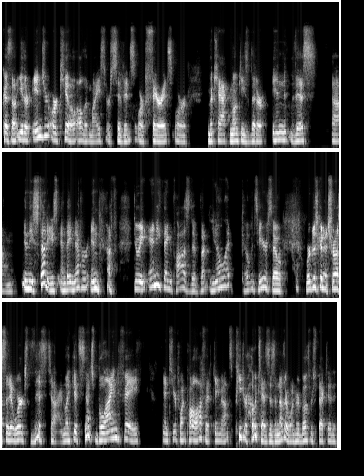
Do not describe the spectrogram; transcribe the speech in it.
because they'll either injure or kill all the mice or civets or ferrets or macaque monkeys that are in this um, in these studies, and they never end up doing anything positive. But you know what? COVID's here. So we're just going to trust that it works this time. Like it's such blind faith. And to your point, Paul Offit came out. Peter Hotez is another one who are both respected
